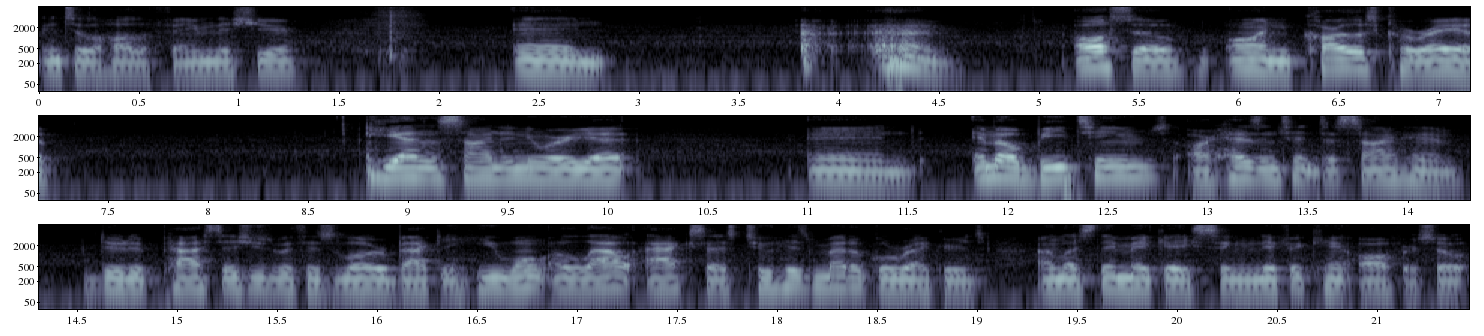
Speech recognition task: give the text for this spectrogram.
into the Hall of Fame this year. And also on Carlos Correa, he hasn't signed anywhere yet, and MLB teams are hesitant to sign him due to past issues with his lower back, and he won't allow access to his medical records unless they make a significant offer. So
